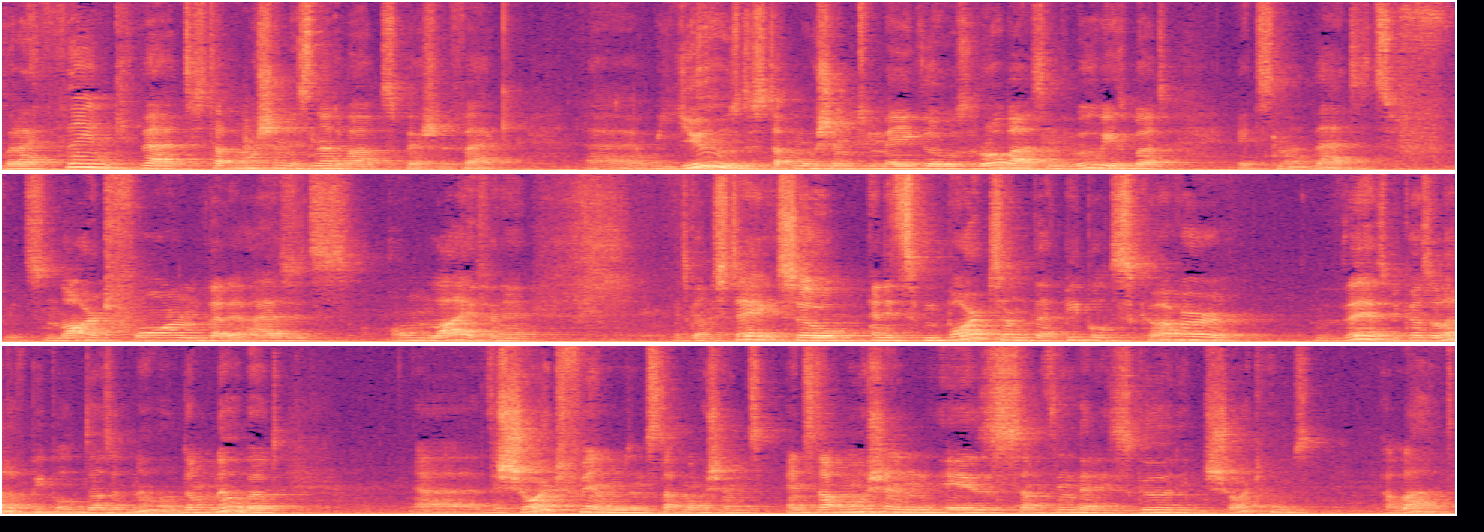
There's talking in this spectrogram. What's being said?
But I think that stop motion is not about special effect. Uh, we use the stop motion to make those robots in the movies, but it's not that. It's it's an art form that has its own life and it, it's gonna stay. So, and it's important that people discover this because a lot of people doesn't know, don't know about uh, the short films and stop motions. And stop motion is something that is good in short films a lot.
